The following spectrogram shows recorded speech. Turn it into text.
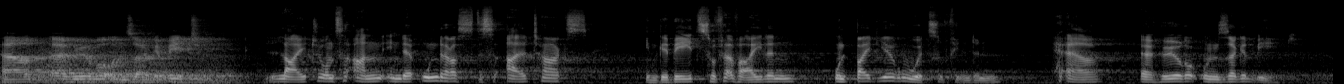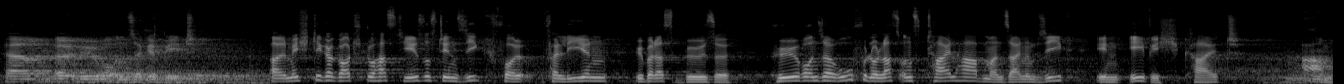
Herr, erhöre unser Gebet. Leite uns an, in der Unrast des Alltags im Gebet zu verweilen und bei dir Ruhe zu finden. Herr, erhöre unser Gebet. Herr, erhöre unser Gebet. Allmächtiger Gott, du hast Jesus den Sieg voll verliehen über das Böse Höre unser Rufen und lass uns teilhaben an seinem Sieg in Ewigkeit. Amen.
